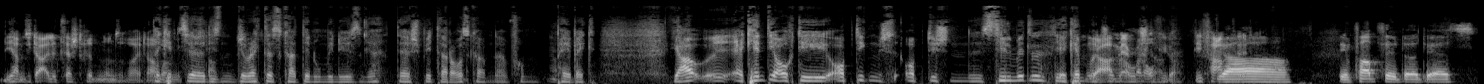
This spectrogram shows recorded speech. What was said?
die haben sich da alle zerstritten und so weiter. Da gibt's ja diesen Director's Cut, den ominösen, ja, der später rauskam dann vom Payback. Ja, äh, erkennt ihr auch die Optiken, optischen Stilmittel? Die erkennt man ja, schon merkt man auch wieder. Die Farbfilter. Ja, den Farbfilter, der ist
